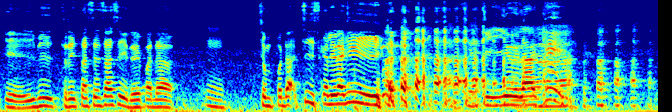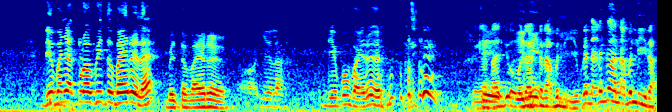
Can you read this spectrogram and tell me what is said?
Okey, ini cerita sensasi daripada Hmm. Cempedak Cheese sekali lagi. Kira lagi. Dia banyak keluar berita viral eh? Berita viral. Oh, yelah. Dia pun viral. Dengan Okey, tajuk dah ini- nak beli Bukan nak dengar nak beli dah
